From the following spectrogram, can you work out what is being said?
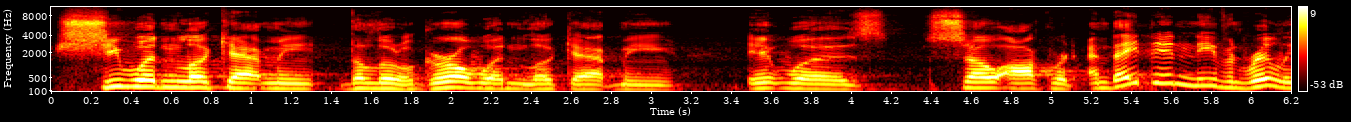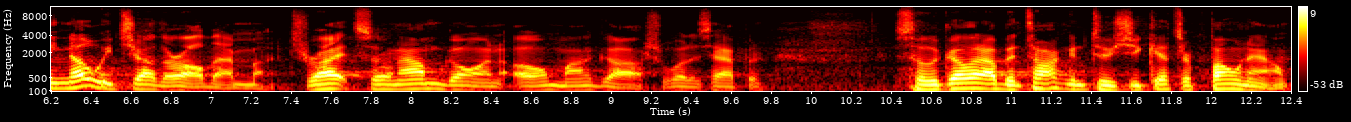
She wouldn't look at me, the little girl wouldn't look at me. It was so awkward. And they didn't even really know each other all that much, right? So now I'm going, oh my gosh, what has happened? So the girl that I've been talking to, she gets her phone out.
